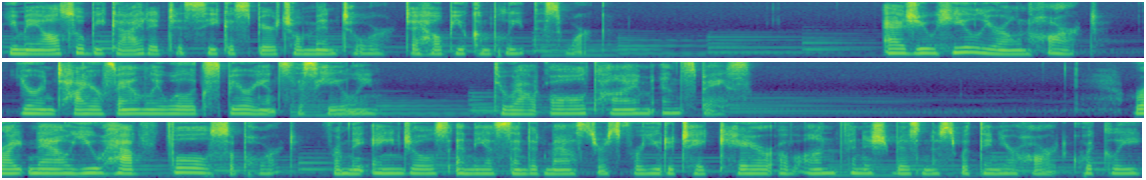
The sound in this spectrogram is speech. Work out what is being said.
You may also be guided to seek a spiritual mentor to help you complete this work. As you heal your own heart, Your entire family will experience this healing throughout all time and space. Right now, you have full support from the angels and the ascended masters for you to take care of unfinished business within your heart quickly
